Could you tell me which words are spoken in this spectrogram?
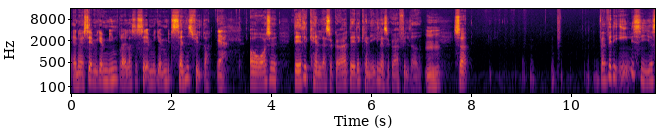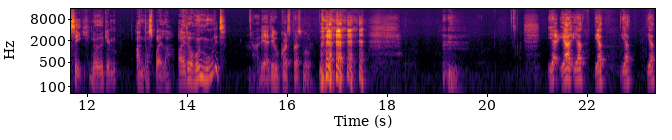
at når jeg ser dem igennem mine briller, så ser jeg dem igennem mit sandhedsfilter. ja, Og også, dette kan lade sig gøre, dette kan ikke lade sig gøre filteret. Mm-hmm. Så hvad vil det egentlig sige at se noget gennem andres briller? Og er det overhovedet muligt? Nej, det er, det er jo et godt spørgsmål. jeg, jeg, jeg, jeg, jeg, jeg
